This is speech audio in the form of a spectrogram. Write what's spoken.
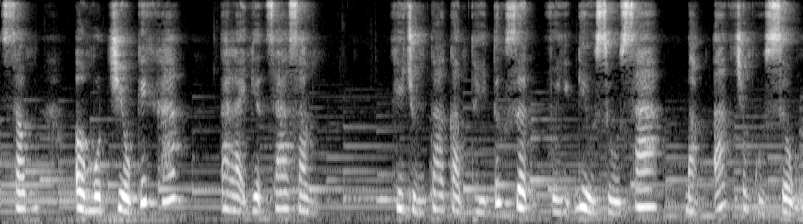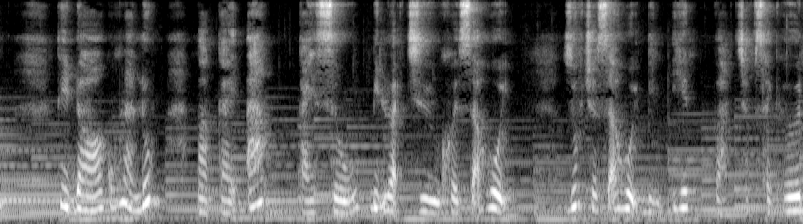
song ở một chiều kích khác, ta lại nhận ra rằng khi chúng ta cảm thấy tức giận với những điều xấu xa, bạc ác trong cuộc sống, thì đó cũng là lúc mà cái ác, cái xấu bị loại trừ khỏi xã hội, giúp cho xã hội bình yên và trong sạch hơn.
